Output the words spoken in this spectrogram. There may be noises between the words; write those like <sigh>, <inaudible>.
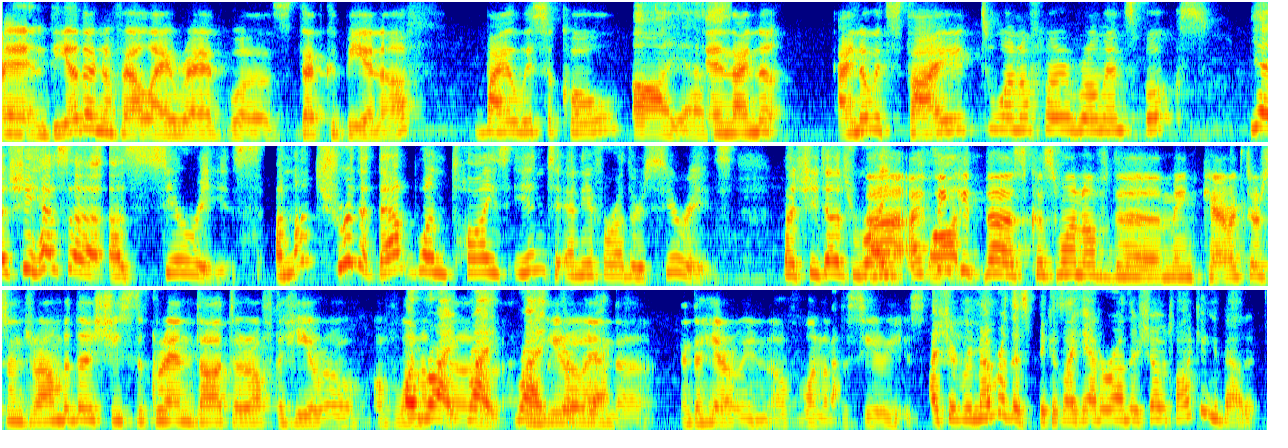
And the other novella I read was That Could Be Enough by Alyssa Cole. Ah, yes. And I know I know it's tied to one of her romance books. Yeah, she has a, a series. I'm not sure that that one ties into any of her other series, but she does write. Uh, I think it does because one of the main characters, Andromeda, she's the granddaughter of the hero of one oh, right, of the, right, right, the hero and the and the heroine of one of the series. I should remember this because I had her on the show talking about it.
